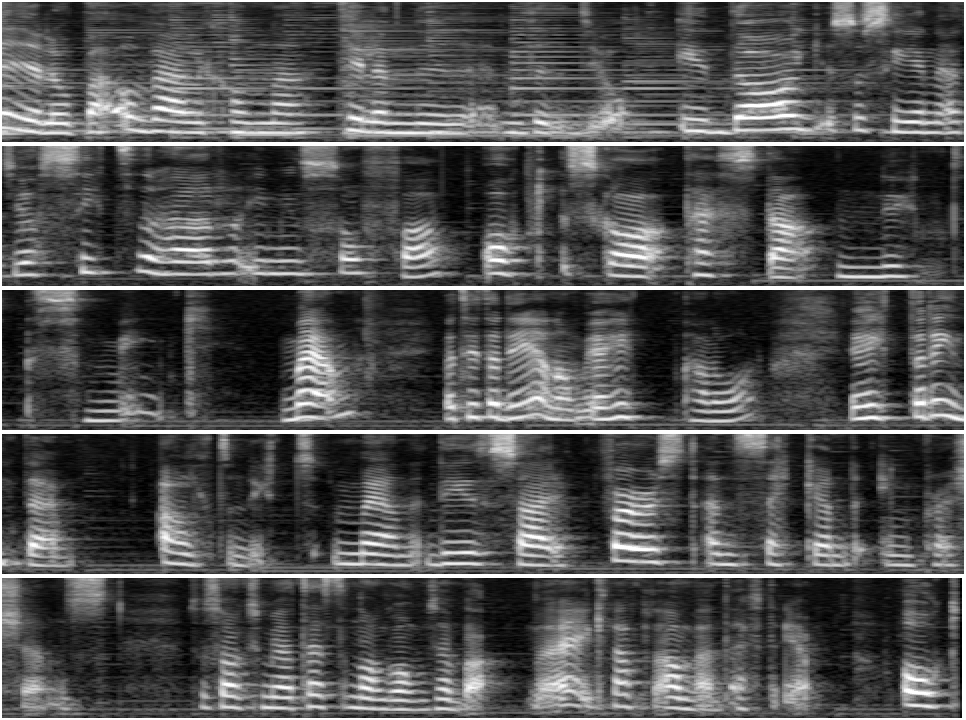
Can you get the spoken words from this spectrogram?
Hej allihopa och välkomna till en ny video. Idag så ser ni att jag sitter här i min soffa och ska testa nytt smink. Men jag tittade igenom, jag, hitt Hallå? jag hittade inte allt nytt men det är så här first and second impressions. Så saker som jag har testat någon gång sen bara nej knappt använt efter det. Och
